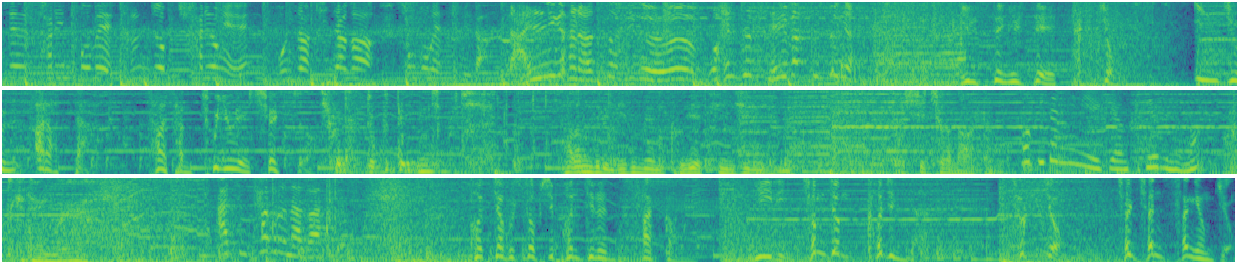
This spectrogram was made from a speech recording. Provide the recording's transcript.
있는 연쇄 살인범의 근접 촬영에 본사 기자가 성공했습니다. 난리가 났어 지금 완전 대박 특종이야 일생일대 특종 인 줄 알았다 사상 초유의 실수 이거 다 누구 때문인지 보지. 사람들이 믿으면 그게 진실이지 시체가 나왔다고 허 기자님이 얘기한 그대로네요? 어떻게 된 거야? 아침 팝으로 나가. 걷잡을 수 없이 번지는 사건 일이 점점 커진다 특종 절찬 상영 중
